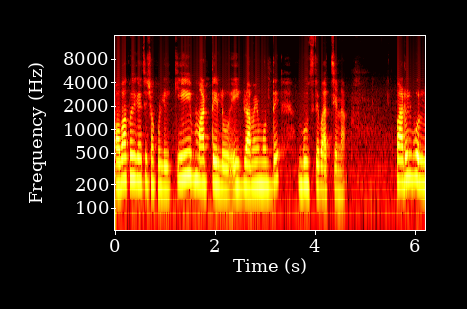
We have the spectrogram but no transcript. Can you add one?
অবাক হয়ে গেছে সকলেই, কে মারতে এলো এই গ্রামের মধ্যে বুঝতে পারছে না। পারুল বলল,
